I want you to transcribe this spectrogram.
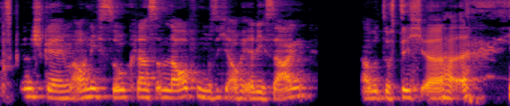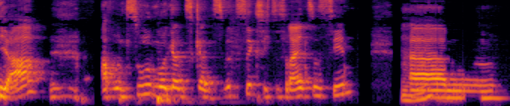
das Cringe-Game auch nicht so krass im Laufen, muss ich auch ehrlich sagen. Aber durch dich, äh, ja, ab und zu nur ganz, ganz witzig, sich das reinzuziehen. Mhm. Ähm,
